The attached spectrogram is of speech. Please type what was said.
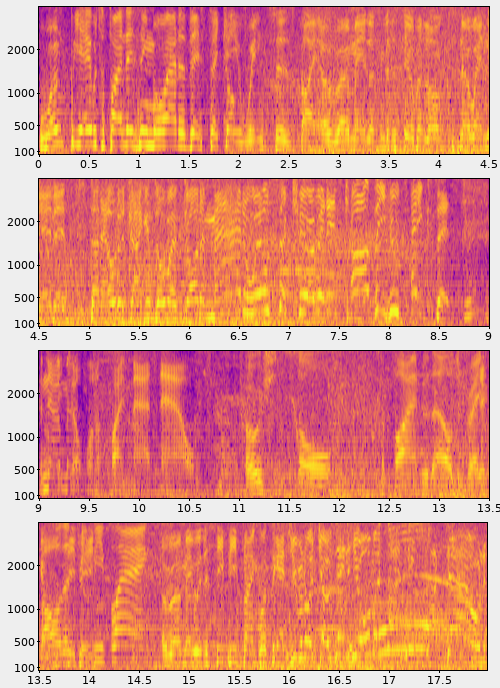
won't be able to find anything more out of this. They got Winters by Orome looking for the steal, but Lurox is nowhere near this. That Elder Dragon's almost gone, and Mad will secure it. It's Carzzy who takes it. And now they don't want to fight Mad now. Ocean Soul combined with Elder Drake. Oh, the TP. TP flank. Orome with the TP flank. Once again, Humanoid goes in. He almost has He's shut down.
